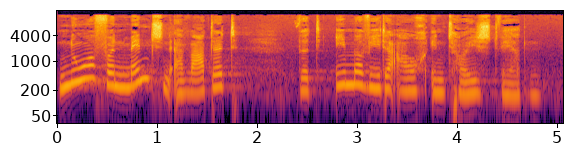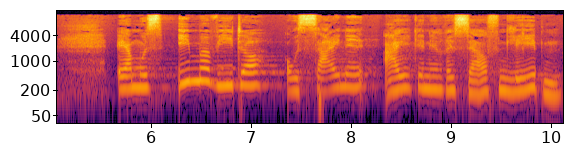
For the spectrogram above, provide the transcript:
nur von Menschen erwartet, wird immer wieder auch enttäuscht werden. Er muss immer wieder aus seinen eigenen Reserven leben.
